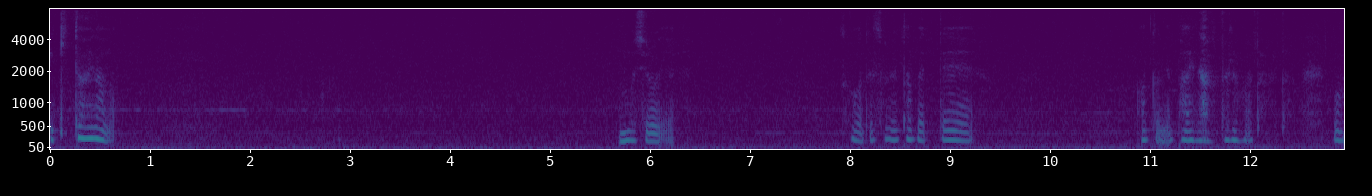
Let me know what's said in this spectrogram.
液体なの。面白いね。そうでそれ食べてあとねパイナップルも食べた。もう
